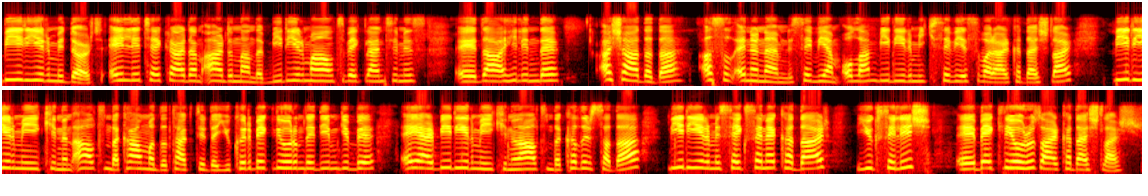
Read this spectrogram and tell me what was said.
1.24.50 tekrardan ardından da 1.26 beklentimiz e, dahilinde Aşağıda da asıl en önemli seviyem olan 1.22 seviyesi var arkadaşlar. 1.22'nin altında kalmadığı takdirde yukarı bekliyorum dediğim gibi. Eğer 1.22'nin altında kalırsa da 1.20.80'e kadar yükseliş e, bekliyoruz arkadaşlar.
